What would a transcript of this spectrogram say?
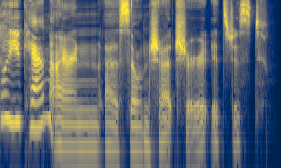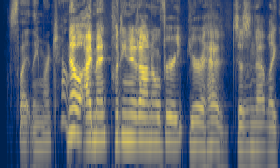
Well, you can iron a sewn shut shirt. It's just slightly more challenging. No, I meant putting it on over your head. Doesn't that like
